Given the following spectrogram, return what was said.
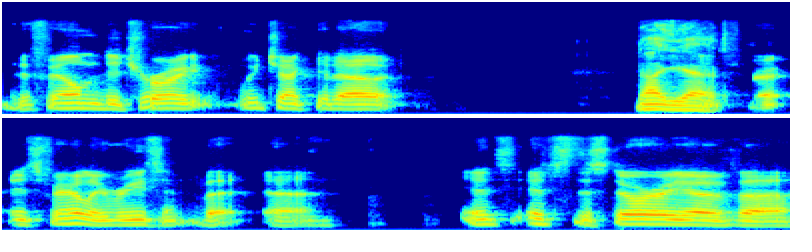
the film Detroit? We checked it out. Not yet. It's, it's fairly recent, but uh it's it's the story of uh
